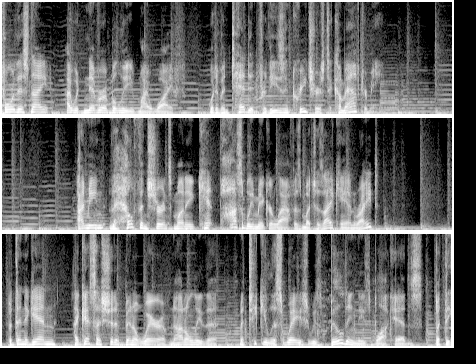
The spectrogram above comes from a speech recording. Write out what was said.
Before this night, I would never have believed my wife would have intended for these creatures to come after me. I mean, the health insurance money can't possibly make her laugh as much as I can, right? But then again, I guess I should have been aware of not only the meticulous way she was building these blockheads, but the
